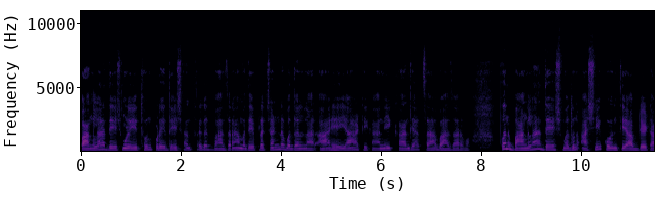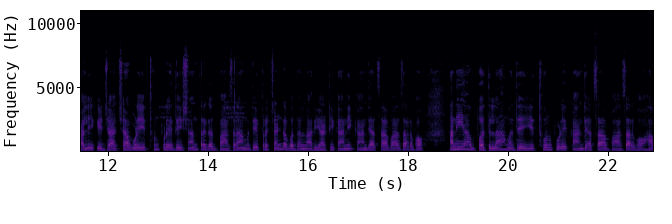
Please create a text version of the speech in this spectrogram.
बांगलादेशमुळे इथून पुढे देशांतर्गत बाजारामध्ये प्रचंड बदलणार आहे. या ठिकाणी कांद्याचा बाजार पण बांगलादेशमधून अशी कोणती अपडेट आली की ज्याच्यामुळे इथून पुढे देशांतर्गत बाजारामध्ये प्रचंड बदलणार? या ठिकाणी कांद्याचा बाजारभाव आणि या बदलामध्ये इथून पुढे कांद्याचा बाजारभाव हा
